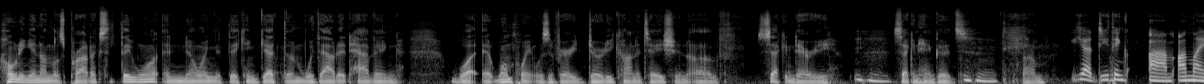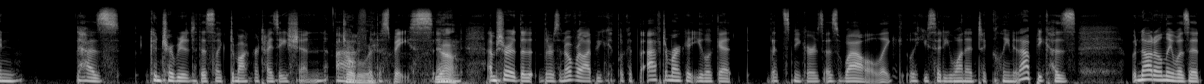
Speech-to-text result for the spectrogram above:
honing in on those products that they want and knowing that they can get them without it having what at one point was a very dirty connotation of secondary secondhand goods. Um, Yeah, do you think um, online has contributed to this like democratization uh, Totally. for the space? Yeah. I'm sure that there's an overlap. You could look at the aftermarket, you look at at sneakers as well. Like like you said, you wanted to clean it up because not only was it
